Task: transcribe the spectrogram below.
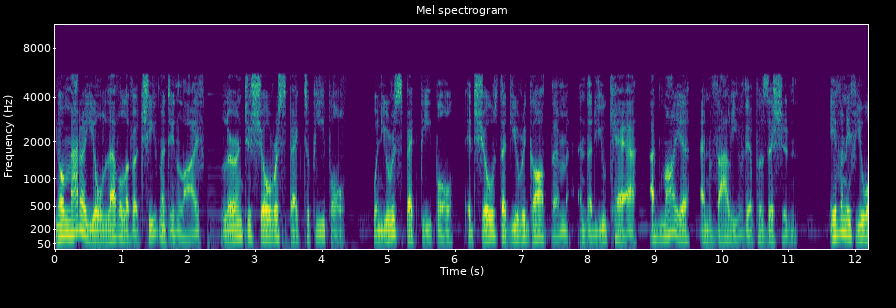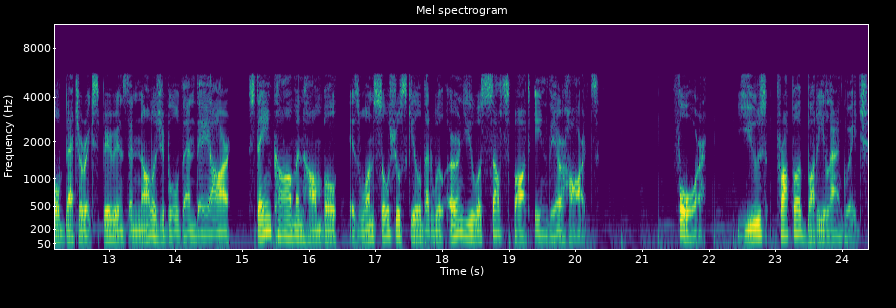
No matter your level of achievement in life, learn to show respect to people. When you respect people, it shows that you regard them and that you care, admire, and value their position. Even if you are better experienced and knowledgeable than they are, staying calm and humble is one social skill that will earn you a soft spot in their hearts. 4. Use proper body language.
